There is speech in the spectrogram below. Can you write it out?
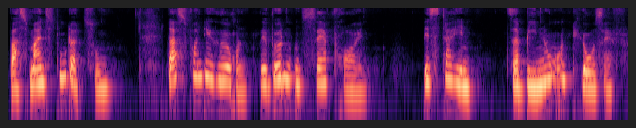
Was meinst du dazu? Lass von dir hören, wir würden uns sehr freuen. Bis dahin, Sabine und Josef.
